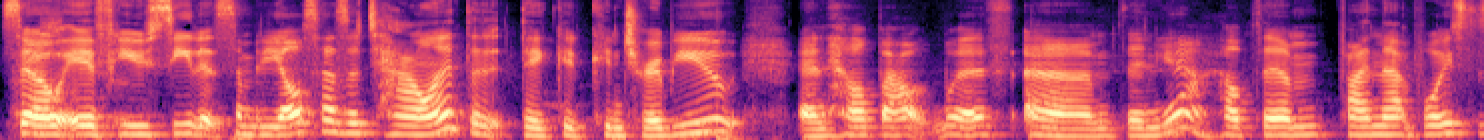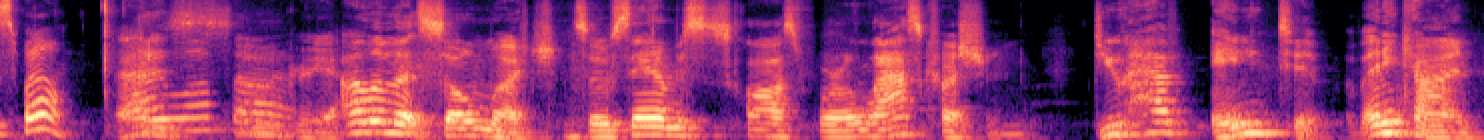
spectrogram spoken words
so if you see that somebody else has a talent that they could contribute and help out with um, then yeah help them find that voice as well That I is love so that. great. I love that so much. And so, Santa and Mrs. Claus, for our last question, do you have any tip of any kind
